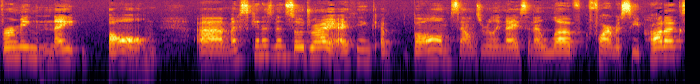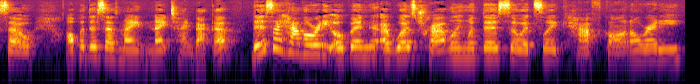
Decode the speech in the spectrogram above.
Firming Night Balm. Uh, my skin has been so dry, I think a balm sounds really nice and I love Farmacy products, so I'll put this as my nighttime backup. This I have already opened. I was traveling with this, so it's like half gone already.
